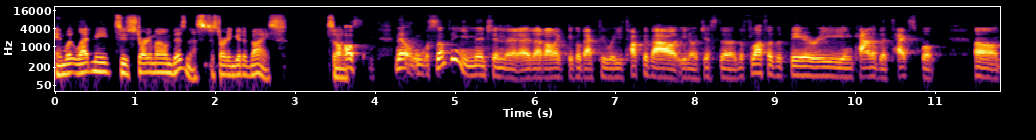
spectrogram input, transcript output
and what led me to starting my own business, to starting good advice. So awesome. Now, something you mentioned that, that I like to go back to, where you talked about, you know, just the the fluff of the theory and kind of the textbook. Um,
